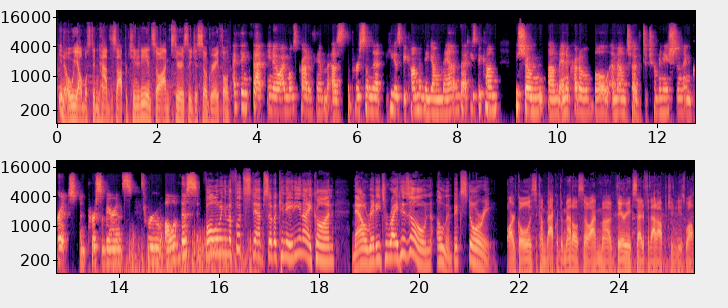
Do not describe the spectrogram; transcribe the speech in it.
you know, we almost didn't have this opportunity. And so I'm seriously just so grateful. I think that, you know, I'm most proud of him as the person that he has become and the young man that he's become. He's shown um, an incredible amount of determination and grit and perseverance through all of this. Following in the footsteps of a Canadian icon, now ready to write his own Olympic story. Our goal is to come back with a medal, so I'm uh, very excited for that opportunity as well.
